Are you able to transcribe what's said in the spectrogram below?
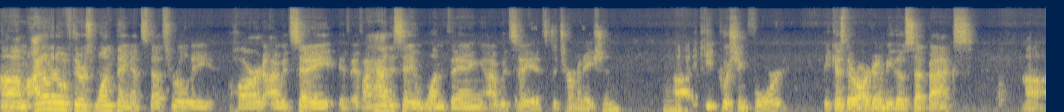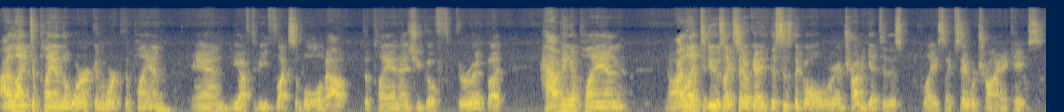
Um, I don't know if there's one thing that's that's really hard. I would say if, if I had to say one thing, I would say it's determination mm-hmm. uh, to keep pushing forward because there are going to be those setbacks. Uh, I like to plan the work and work the plan and you have to be flexible about the plan as you go through it. But having a plan, you know, I like to do is like say, okay, this is the goal. We're going to try to get to this place. Like say we're trying a case.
